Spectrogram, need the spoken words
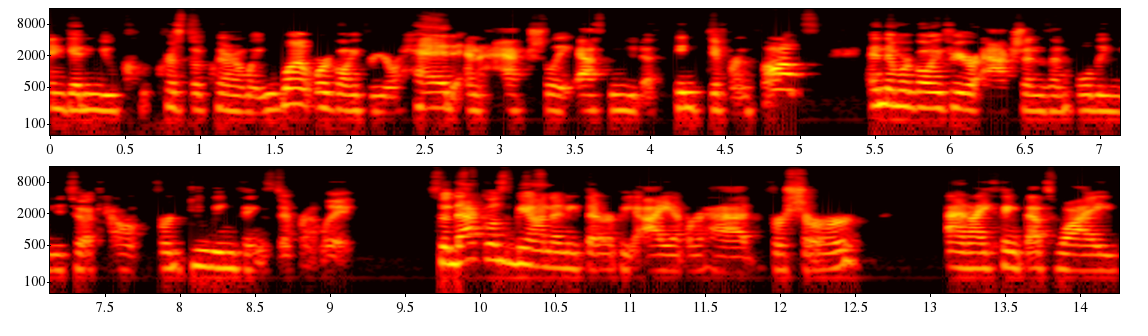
and getting you crystal clear on what you want. We're going for your head and actually asking you to think different thoughts. And then we're going for your actions and holding you to account for doing things differently. So that goes beyond any therapy i ever had for sure. And i think that's why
